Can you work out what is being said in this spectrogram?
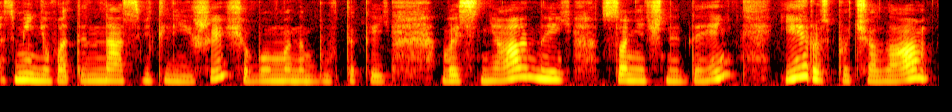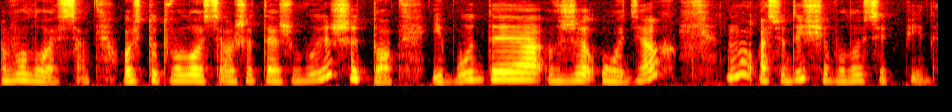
Змінювати на світліший, щоб у мене був такий весняний сонячний день, і розпочала волосся. Ось тут волосся вже теж вишито, і буде вже одяг, ну, а сюди ще волосся піде.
